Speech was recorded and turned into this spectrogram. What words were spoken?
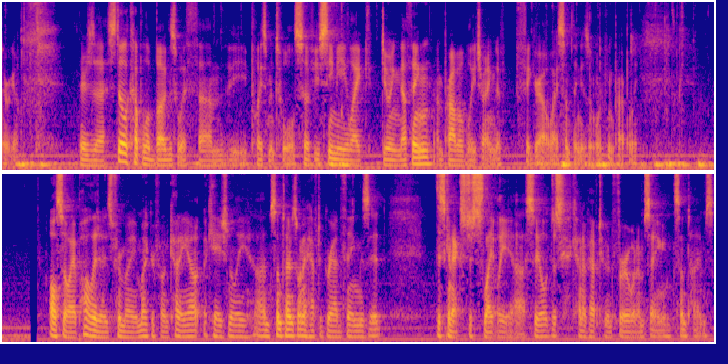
there we go. There's uh, still a couple of bugs with um, the placement tools, so if you see me like doing nothing, I'm probably trying to figure out why something isn't working properly. Also, I apologize for my microphone cutting out occasionally. Um, sometimes when I have to grab things, it disconnects just slightly, uh, so you'll just kind of have to infer what I'm saying sometimes.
